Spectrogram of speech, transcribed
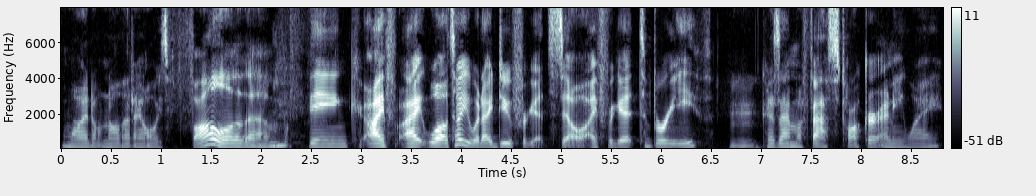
Well, I don't know that I always follow them. I think I, I, well, I'll tell you what I do forget still. I forget to breathe because I'm a fast talker anyway.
